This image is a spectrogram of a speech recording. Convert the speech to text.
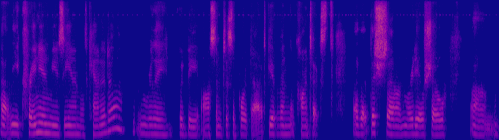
Uh, the Ukrainian Museum of Canada really would be awesome to support that, given the context uh, that this um, radio show, um,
